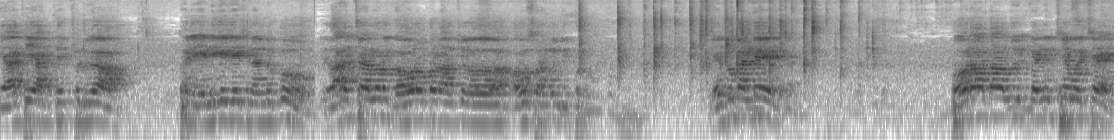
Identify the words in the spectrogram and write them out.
జాతీయ అధ్యక్షుడిగా మరి ఎన్నిక చేసినందుకు రాష్ట్రాల్లో గౌరవపడాల్సిన అవసరం ఉంది ఇప్పుడు. ఎందుకంటే పోరాటాలు ఇక్కడి నుంచే వచ్చాయి.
